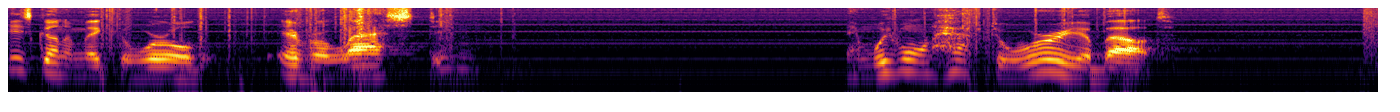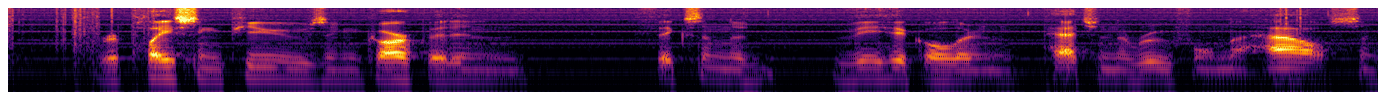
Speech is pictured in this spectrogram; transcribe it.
He's going to make the world everlasting. And we won't have to worry about replacing pews and carpet and fixing the vehicle and patching the roof on the house. And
